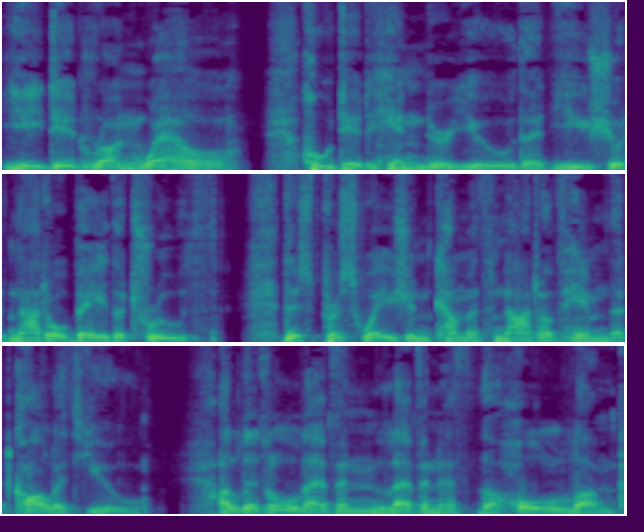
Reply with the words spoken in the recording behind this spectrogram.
Ye did run well. Who did hinder you that ye should not obey the truth? This persuasion cometh not of him that calleth you. A little leaven leaveneth the whole lump.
